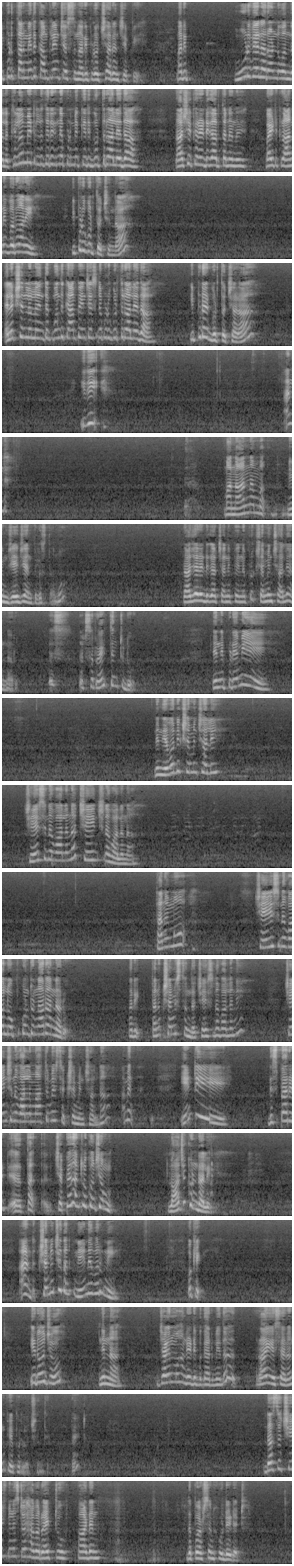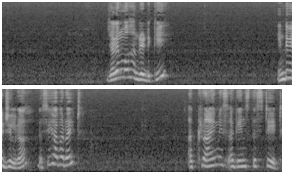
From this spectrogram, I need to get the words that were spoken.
ఇప్పుడు తన మీద కంప్లైంట్ చేస్తున్నారు ఇప్పుడు వచ్చారని చెప్పి. మరి మూడు వేల రెండు వందల కిలోమీటర్లు తిరిగినప్పుడు మీకు ఇది గుర్తు రాలేదా? రాజశేఖర రెడ్డి గారు తనని బయటకు రానివ్వరు అని ఇప్పుడు గుర్తొచ్చిందా? ఎలక్షన్లలో ఇంతకుముందు క్యాంపెయిన్ చేసినప్పుడు గుర్తు రాలేదా? ఇప్పుడే గుర్తొచ్చారా? ఇది అండ్ మా నాన్నమ్మ మేము జేజీ అని పిలుస్తాము. రాజారెడ్డి గారు చనిపోయినప్పుడు క్షమించాలి అన్నారు. Yes that's a right thing to do నేను ఇప్పుడేమి నేను ఎవరిని క్షమించాలి? చేసిన వాళ్ళనా చేయించిన వాళ్ళనా? తనేమో చేసిన వాళ్ళు ఒప్పుకుంటున్నారు అన్నారు. మరి తను క్షమిస్తుందా చేసిన వాళ్ళని? చేయించిన వాళ్ళని మాత్రమే క్షమించాలనా ఐ మీన్ ఏంటి డిస్పారిట్ uh, చెప్పే దాంట్లో కొంచెం లాజిక్ ఉండాలి. అండ్ క్షమించేదానికి నేనెవరిని? ఓకే ఈరోజు నిన్న జగన్మోహన్ రెడ్డి గారి మీద రాయి వేశారని పేపర్లో వచ్చింది right does the chief minister have a right to pardon the person who did it Jaganmohan రెడ్డికి ఇండివిజువల్గా does you have a right a crime is against the state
